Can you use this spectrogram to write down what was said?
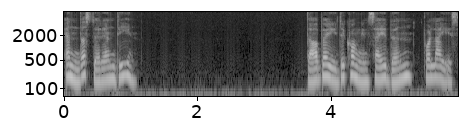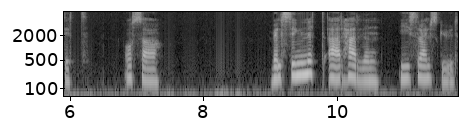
enda større enn din. Da bøyde kongen seg i bønn på leiet sitt og sa, Velsignet er Herren, Israels Gud,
